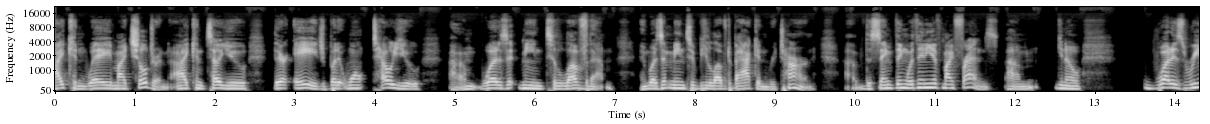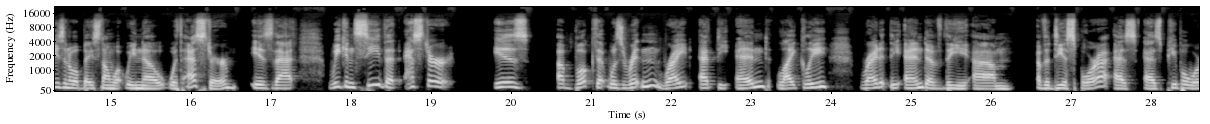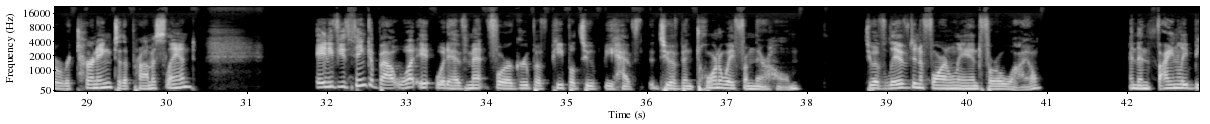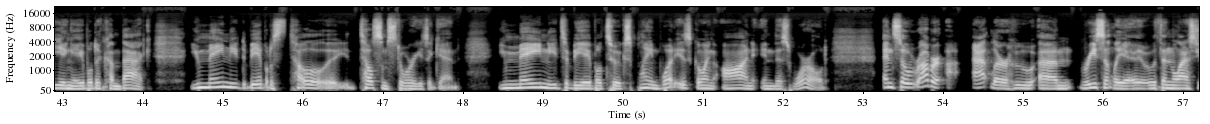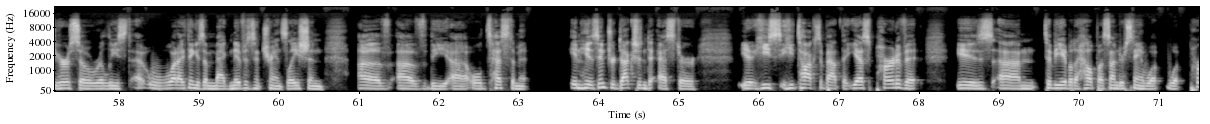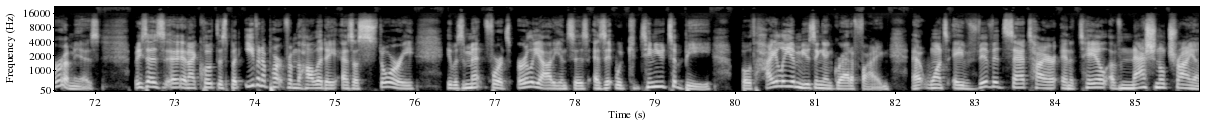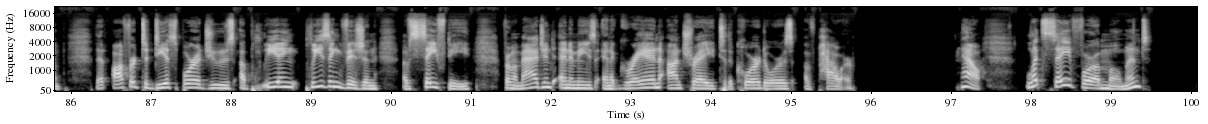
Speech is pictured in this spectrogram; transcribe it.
I can weigh my children. I can tell you their age, but it won't tell you um, what does it mean to love them and what does it mean to be loved back in return. Uh, the same thing with any of my friends. Um, you know, what is reasonable based on what we know with Esther is that we can see that Esther is a book that was written right at the end, likely right at the end of the um, of the diaspora as as people were returning to the promised land. And if you think about what it would have meant for a group of people to be have to have been torn away from their home, to have lived in a foreign land for a while, and then finally being able to come back you may need to be able to tell tell some stories again you may need to be able to explain what is going on in this world and so robert Alter who um, recently uh, within the last year or so released uh, what i think is a magnificent translation of of the uh, old testament. In his introduction to esther you know he talks about that yes part of it is um, to be able to help us understand what what Purim is. But he says, and I quote this: "But even apart from the holiday as a story, it was meant for its early audiences, as it would continue to be both highly amusing and gratifying, at once a vivid satire and a tale of national triumph that offered to diaspora Jews a pleasing, pleasing vision of safety from imagined enemies and a grand entree to the corridors of power." Now, let's say for a moment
